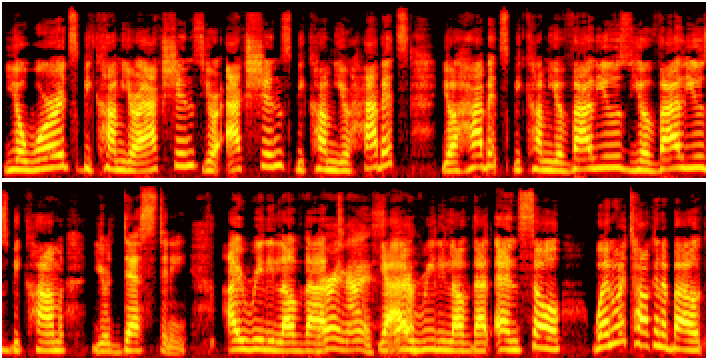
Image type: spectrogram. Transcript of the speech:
Your words become your actions. Your actions become your habits. Your habits become your values. Your values become your destiny. I really love that. Very nice. Yeah, yeah. I really love that. And so when we're talking about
